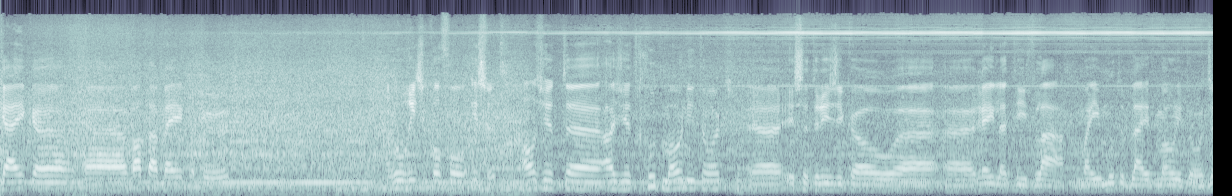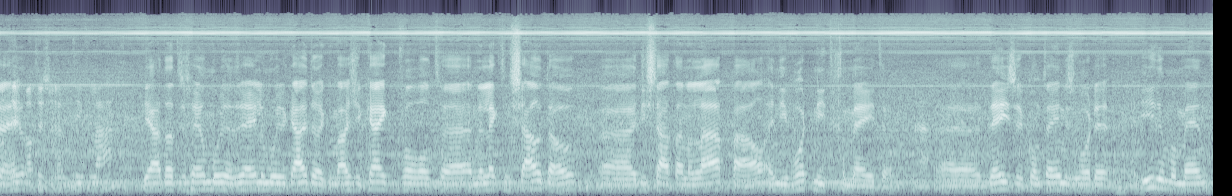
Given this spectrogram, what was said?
kijken uh, wat daarmee gebeurt. Hoe risicovol is het? Als je het, uh, als je het goed monitort, is het risico relatief laag. Maar je moet het blijven monitoren. Heel... Wat is relatief laag? Ja, dat is heel moeilijk, dat is een hele moeilijke uitdrukking. Maar als je kijkt bijvoorbeeld een elektrische auto, die staat aan een laadpaal en die wordt niet gemeten. Ja. deze containers worden ieder moment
